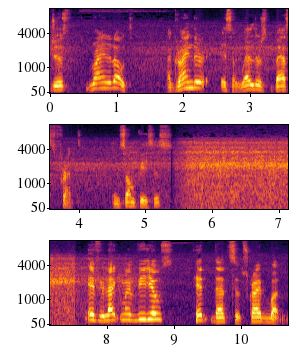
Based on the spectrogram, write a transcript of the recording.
just grind it out. A grinder is a welder's best friend, in some cases. If you like my videos, hit that subscribe button.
